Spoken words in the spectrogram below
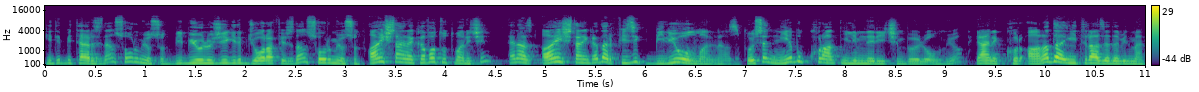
gidip bir terziden sormuyorsun. Bir biyolojiyi gidip coğrafyacıdan sormuyorsun. Einstein'a kafa tutman için en az Einstein kadar fizik biliyor olman lazım. Dolayısıyla niye bu Kur'an ilimleri için böyle olmuyor? Yani Kur'an'a da itiraz edebilmen,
